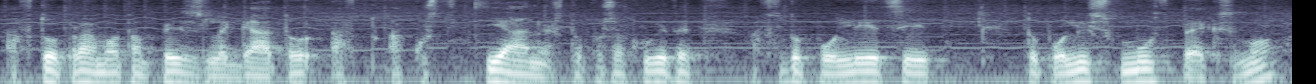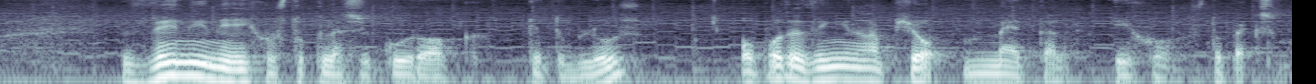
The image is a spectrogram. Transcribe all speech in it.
αυτό το πράγμα όταν παίζεις λεγκάτο, ακουστική άνεση, το πώς ακούγεται αυτό το πολύ έτσι, το πολύ smooth παίξιμο, δεν είναι ήχος του κλασικού rock και του blues, οπότε δίνει ένα πιο metal ήχο στο παίξιμο.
